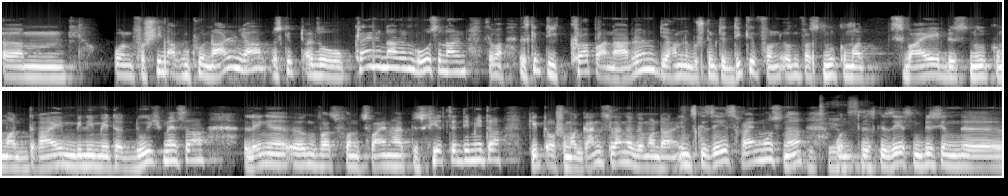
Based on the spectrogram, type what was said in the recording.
Ähm, und verschiedene Akupunkturnadeln, ja. Es gibt also kleine Nadeln, große Nadeln. Mal, es gibt die Körpernadeln, die haben eine bestimmte Dicke von irgendwas 0,2 bis 0,3 Millimeter Durchmesser, Länge irgendwas von zweieinhalb bis vier Zentimeter. Gibt auch schon mal ganz lange, wenn man da ins Gesäß rein muss, ne? Und das Gesäß ein bisschen äh,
